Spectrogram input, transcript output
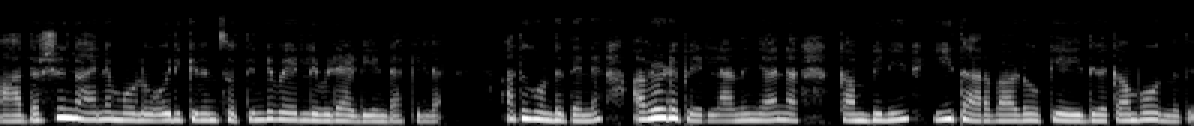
ആദർശം നായനമോളും ഒരിക്കലും സ്വത്തിന്റെ പേരിൽ ഇവിടെ അടിയുണ്ടാക്കില്ല അതുകൊണ്ട് തന്നെ അവരുടെ പേരിലാണ് ഞാൻ കമ്പനിയും ഈ തറവാടും ഒക്കെ എഴുതി വെക്കാൻ പോകുന്നത്.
